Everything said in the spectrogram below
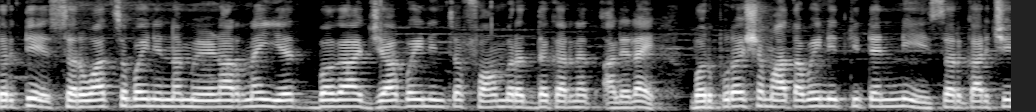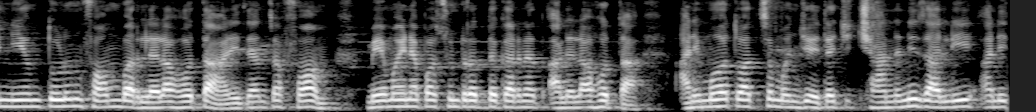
तर ते सर्वाच बहिणींना मिळणार नाही आहेत बघा ज्या बहिणींचा फॉर्म रद्द करण्यात आलेला आहे भरपूर अशा माता बहिणीत की त्यांनी सरकारचे नियम तोडून फॉर्म भरलेला होता आणि त्यांचा फॉर्म मे महिन्यापासून रद्द करण्यात आलेला होता. आणि महत्त्वाचं म्हणजे त्याची छाननी झाली आणि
